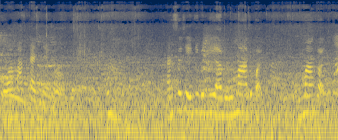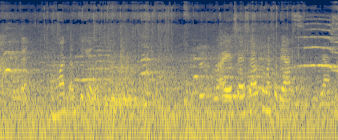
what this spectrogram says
Orang makan je kot. Hmm. Rasa Cik Ti beli rumah tu kot. Rumah kot. Kan? Rumah cantik kan? Kalau ayah saya tu macam biasa. biasa.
